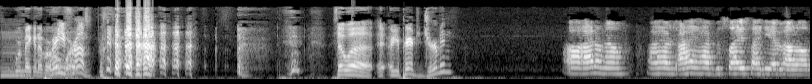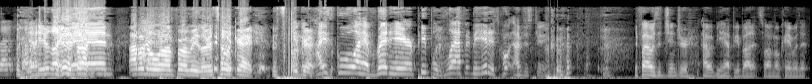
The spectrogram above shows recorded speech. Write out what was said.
We're making up our where are you words. from? so, uh, are your parents German? Uh, I don't know. I have I have the slightest idea about all that stuff. Yeah, you're like It's not- man. I don't know where I'm from either. It's okay. It's I'm in okay. high school. I have red hair. People laugh at me. It is. Ho- I'm just kidding. if I was a ginger, I would be happy about it, so I'm okay with it.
